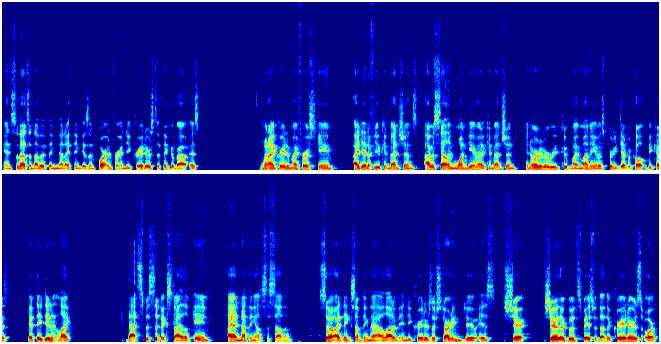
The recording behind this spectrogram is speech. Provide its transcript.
And so that's another thing that I think is important for indie creators to think about is when I created my first game, I did a few conventions. I was selling one game at a convention. In order to recoup my money, it was pretty difficult because if they didn't like that specific style of game, I had nothing else to sell them. So I think something that a lot of indie creators are starting to do is share share their booth space with other creators or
